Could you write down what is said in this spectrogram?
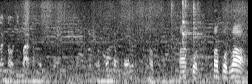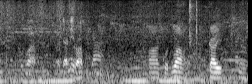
คต่อที่บาทครับผมโคตรน้ำโขงครับ ปรากฏปรากฏว่าว่าอาจารย์นี่ครับปรากฏว่าไก่นะครับ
